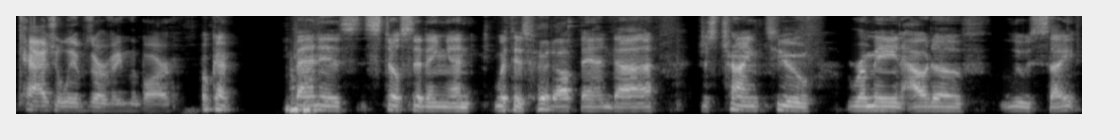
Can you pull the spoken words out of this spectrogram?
casually observing the bar. okay. Ben is still sitting and with his hood up and uh, just trying to remain out of Lou's sight.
